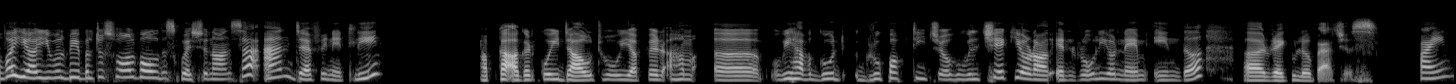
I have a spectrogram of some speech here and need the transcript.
over here you will be able to solve all this question answer and definitely आपका अगर कोई डाउट हो या फिर हम we have a good group of teacher who will check your enroll your name in the regular batches fine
